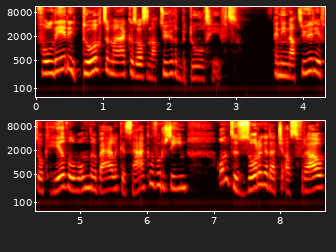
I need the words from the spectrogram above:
volledig door te maken zoals de natuur het bedoeld heeft. En die natuur heeft ook heel veel wonderbaarlijke zaken voorzien om te zorgen dat je als vrouw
